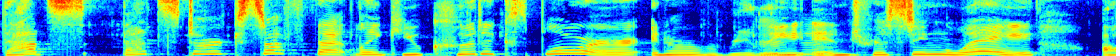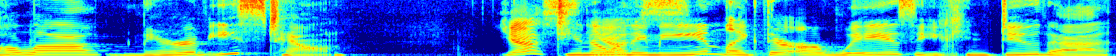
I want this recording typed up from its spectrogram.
that's that's dark stuff that like you could explore in a really mm-hmm. interesting way a la mare of easttown. Yes. do you know what i mean? Like there are ways that you can do that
